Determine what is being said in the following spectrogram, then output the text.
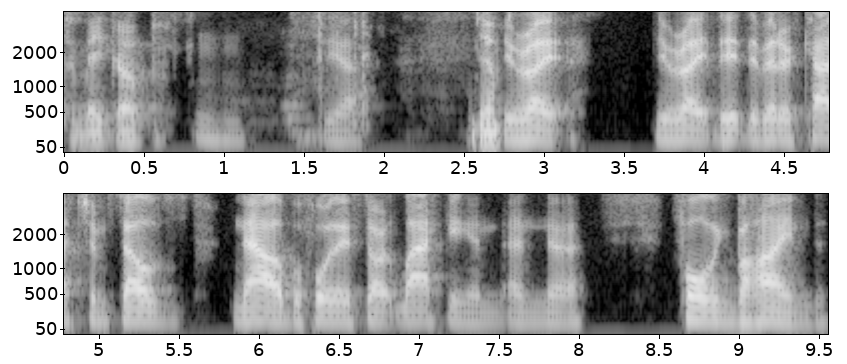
to make up. Mm-hmm. yeah yeah you're right you're right they, they better catch themselves now before they start lacking and and uh, falling behind.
